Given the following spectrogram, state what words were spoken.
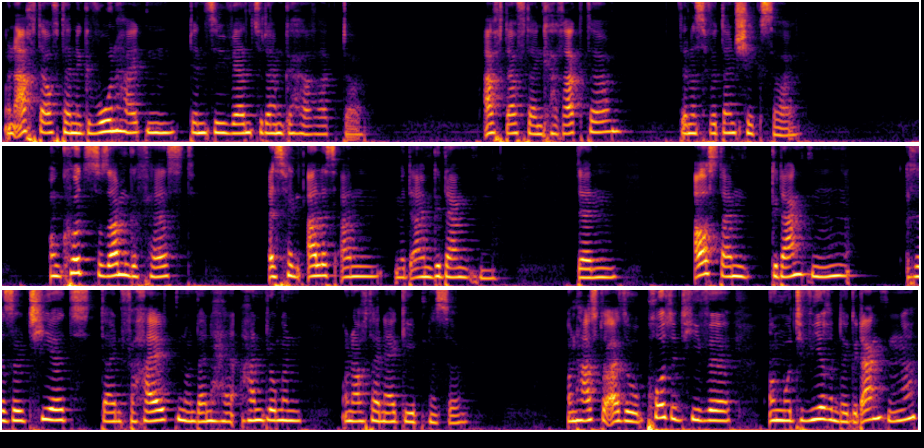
und achte auf deine Gewohnheiten, denn sie werden zu deinem Charakter. Achte auf deinen Charakter, denn es wird dein Schicksal. Und kurz zusammengefasst, es fängt alles an mit einem Gedanken. Denn aus deinem Gedanken resultiert dein Verhalten und deine Handlungen und auch deine Ergebnisse. Und hast du also positive und motivierende Gedanken,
